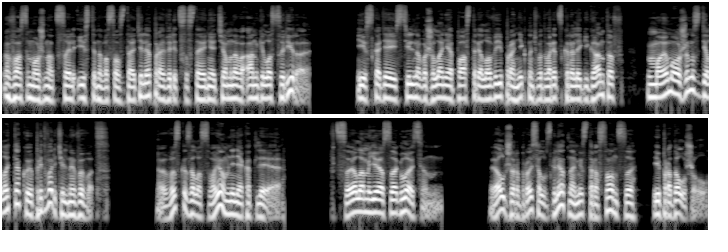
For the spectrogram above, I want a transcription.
Возможно, цель истинного создателя — проверить состояние темного ангела Сырира. Исходя из сильного желания пастыря Ловии проникнуть во дворец короля гигантов — мы можем сделать такой предварительный вывод», — высказала своё мнение Котлея. «В целом я согласен». Элджер бросил взгляд на Мистера Солнца и продолжил.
